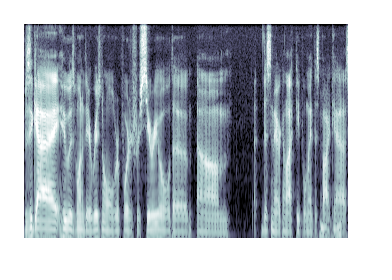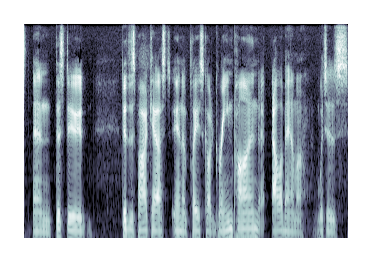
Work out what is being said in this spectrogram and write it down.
was a guy who was one of the original reporters for Serial. The um, This American Life people made this podcast, and this dude did this podcast in a place called Green Pond, Alabama, which is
